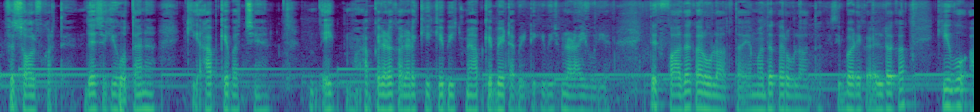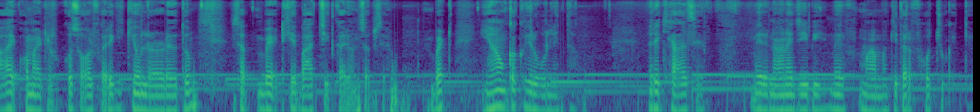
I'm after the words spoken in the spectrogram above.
फिर सॉल्व करते। जैसे कि होता है ना कि आपके बच्चे हैं, एक आपके लड़का लड़की के बीच में, आपके बेटा बेटी के बीच में लड़ाई हो रही है तो एक फादर का रोल आता है या मदर का रोल आता है, किसी बड़े का एल्डर का, कि वो आए और मैटर को सॉल्व करे कि क्यों लड़ रहे हो तुम? सब बैठ के बातचीत करें उन सबसे। बट यहाँ उनका कोई रोल नहीं था। मेरे ख्याल से मेरे नाना जी भी मेरे मामा की तरफ़ हो चुके थे।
